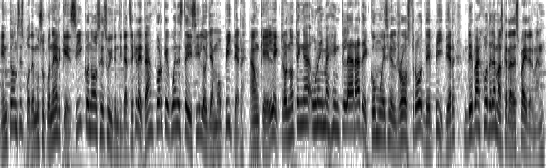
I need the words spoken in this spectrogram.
Entonces podemos suponer que sí conoce su identidad secreta porque Gwen Stacy lo llamó Peter, aunque Electro no tenga una imagen clara de cómo es el rostro de Peter debajo de la máscara de Spider-Man.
